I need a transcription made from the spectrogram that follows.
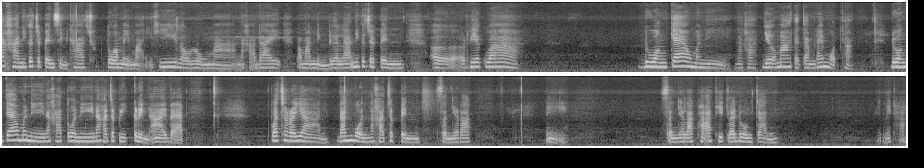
นะคะนี่ก็จะเป็นสินค้าตัวใหม่ ๆ ที่เราลงมานะคะ ได้ประมาณ 1 เดือนแล้วนี่ก็จะเป็นเเรียกว่าดวงแก้วมณีนะคะ เยอะมากแต่จำได้หมดค่ะ ดวงแก้วมณีนะคะ ตัวนี้นะคะจะมีกลิ่นอายแบบ วัชรยานด้านบนนะคะ จะเป็นสัญลักษณ์นี่สัญลักษณ์พระอาทิตย์และดวงจันทร์ เห็นไหมคะ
